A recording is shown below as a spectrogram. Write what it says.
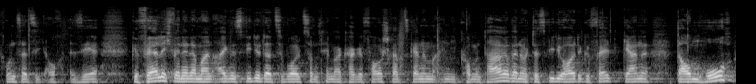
grundsätzlich auch sehr gefährlich. Wenn ihr da mal ein eigenes Video dazu wollt zum Thema KGV, schreibt es gerne mal in die Kommentare. Wenn euch das Video heute gefällt, gerne Daumen hoch.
